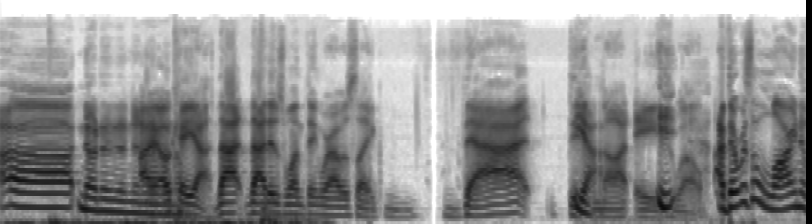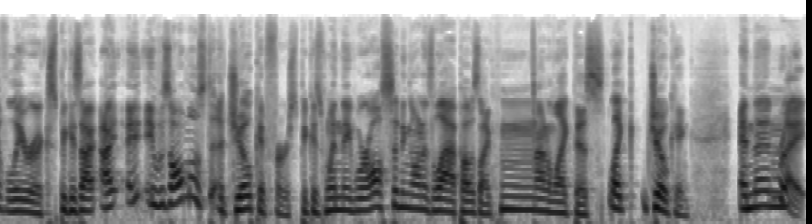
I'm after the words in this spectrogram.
uh no no no no no I, no, no. okay, yeah, that that is one thing where I was like, that did Yeah. not age He- well. uh, there was a line of lyrics because I, I, it was almost a joke at first because when they were all sitting on his lap, I was like, hmm, I don't like this, like joking, and then Right.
